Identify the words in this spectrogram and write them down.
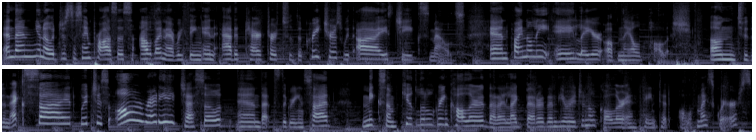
And then, you know, just the same process, outline everything and added character to the creatures with eyes, cheeks, mouths. And finally, a layer of nail polish. On to the next side, which is already gessoed, and that's the green side. Mix some cute little green color that I like better than the original color and painted all of my squares.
